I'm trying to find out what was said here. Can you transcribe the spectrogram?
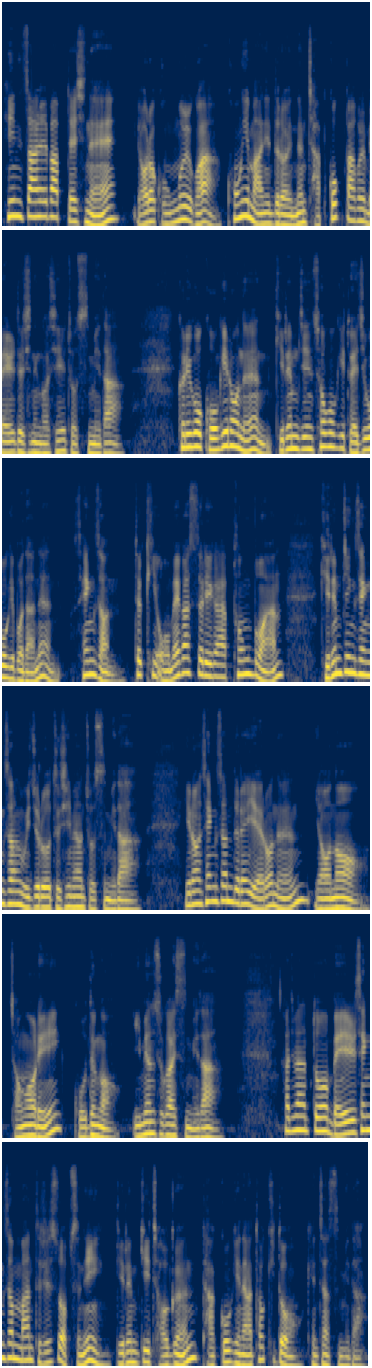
흰 쌀밥 대신에 여러 곡물과 콩이 많이 들어있는 잡곡밥을 매일 드시는 것이 좋습니다. 그리고 고기로는 기름진 소고기, 돼지고기보다는 생선, 특히 오메가3가 풍부한 기름진 생선 위주로 드시면 좋습니다. 이런 생선들의 예로는 연어, 정어리, 고등어, 이면수가 있습니다. 하지만 또 매일 생선만 드실 수 없으니 기름기 적은 닭고기나 터키도 괜찮습니다.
